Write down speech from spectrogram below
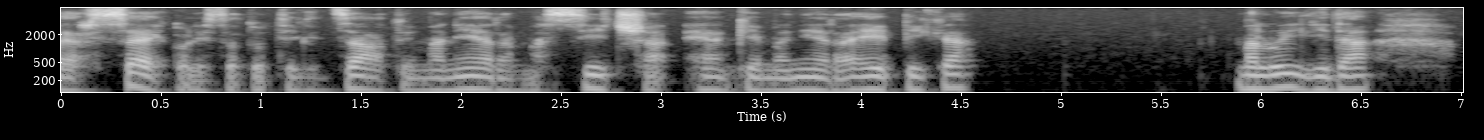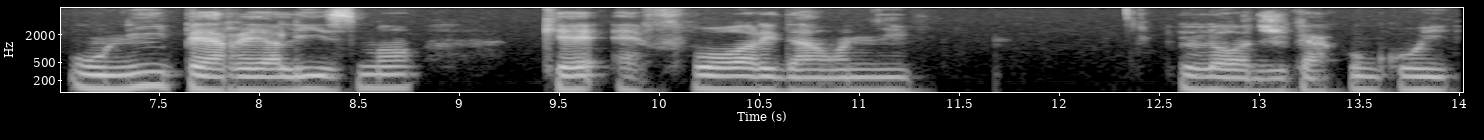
per secoli è stato utilizzato in maniera massiccia e anche in maniera epica, ma lui gli dà un iperrealismo che è fuori da ogni logica con cui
